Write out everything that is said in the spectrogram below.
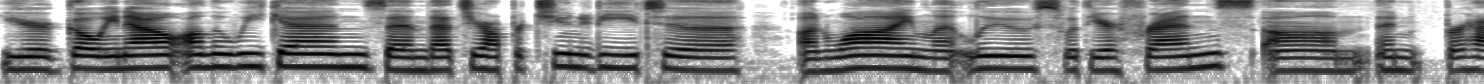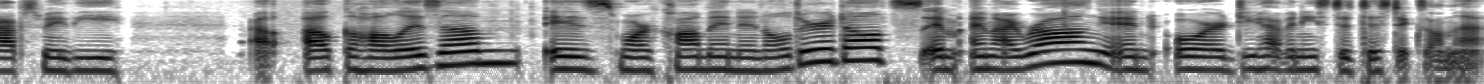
you're going out on the weekends, and that's your opportunity to unwind, let loose with your friends, um, and perhaps maybe al- alcoholism is more common in older adults. Am, am I wrong? And or do you have any statistics on that?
